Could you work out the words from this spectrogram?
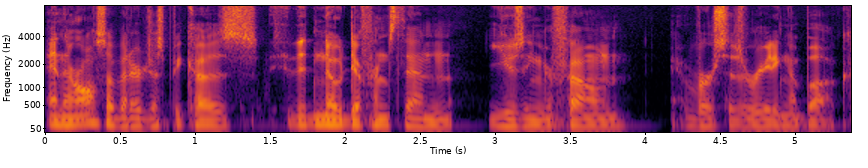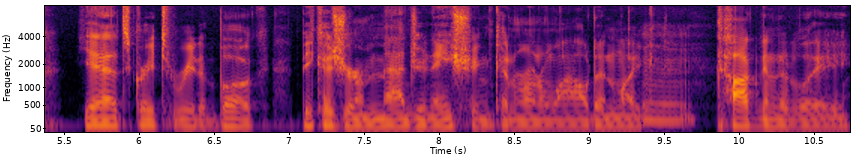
and they're also better just because no difference than using your phone versus reading a book. Yeah, it's great to read a book because your imagination can run wild and like Mhm. cognitively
